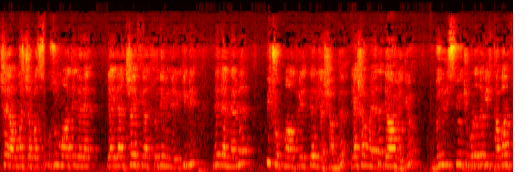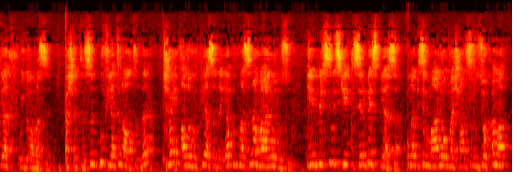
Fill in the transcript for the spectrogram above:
çay alma çabası, uzun vadelere yayılan çay fiyat ödemeleri gibi nedenlerle birçok mağduriyetler yaşandı. Yaşanmaya da devam ediyor. Gönül istiyor ki burada bir taban fiyat uygulaması başlatılsın. Bu fiyatın altında çay alımı piyasada yapılmasına mani olunsun. Diyebilirsiniz ki serbest piyasa. Buna bizim mani olma şansımız yok ama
